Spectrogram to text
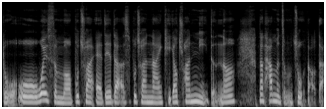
多，我为什么不穿 Adidas，不穿 Nike，要穿你的呢？那他们怎么做到的？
